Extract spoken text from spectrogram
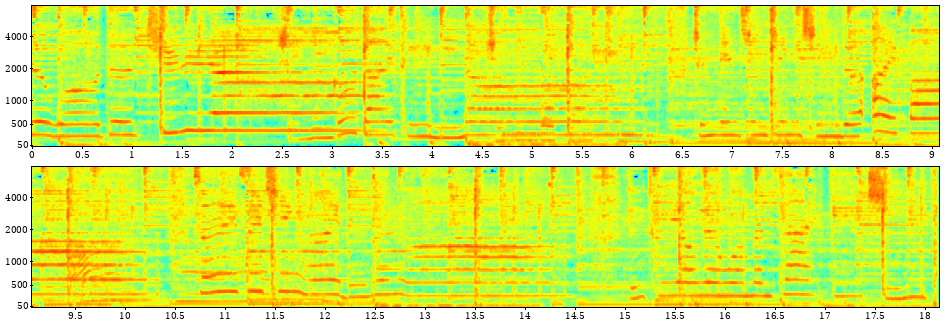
我的枝桠。谁能够代替你呢？趁年轻，尽情的爱吧，最最亲爱的人啊，路途遥远，我们在一起吧。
